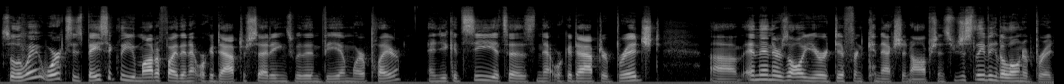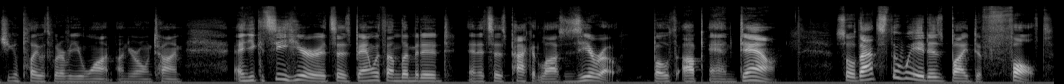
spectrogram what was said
So the way it works is basically you modify the network adapter settings within VMware Player and you can see it says network adapter bridged um, and then there's all your different connection options. So just leaving it alone at bridge. You can play with whatever you want on your own time. And you can see here it says bandwidth unlimited and it says packet loss zero, both up and down. So that's the way it is by default.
